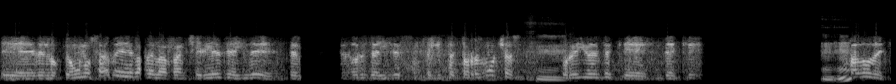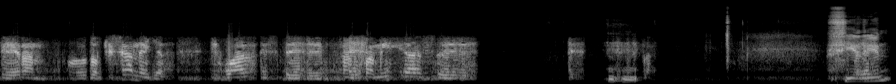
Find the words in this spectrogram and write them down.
eh, de lo que uno sabe era de las rancherías de ahí de, de de ahí de San Felipe Torres Muchas. Por ello es de que, de que, de que eran los que sean ellas. Igual, este, hay familias. Eh, sí, Adrián.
